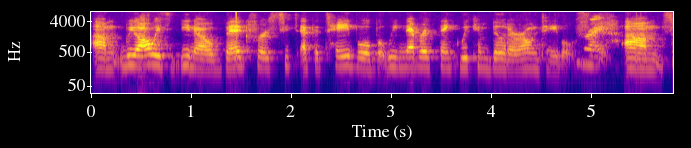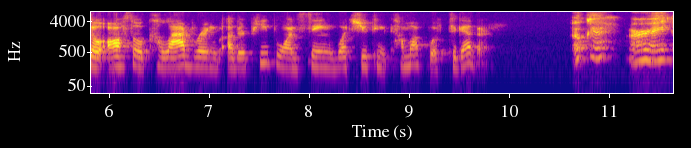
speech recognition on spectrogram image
Um, we always, you know, beg for seats at the table, but we never think we can build our own tables. Right. Um, so also collaborating with other people and seeing what you can come up with together. Okay, all right.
